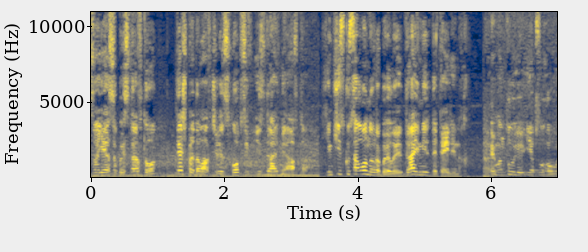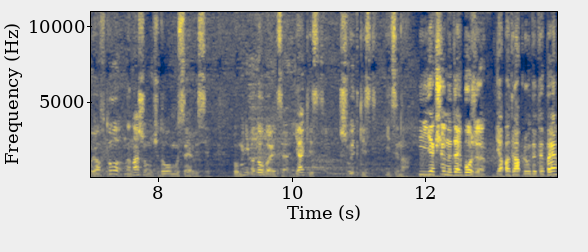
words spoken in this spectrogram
своє особисте авто теж продавав через хлопців із драймі авто. Хімчистку салону робили драймі детейлінг. Ремонтую і обслуговую авто на нашому чудовому сервісі, бо мені подобається якість, швидкість і ціна. І якщо, не дай Боже, я потраплю у ДТП,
